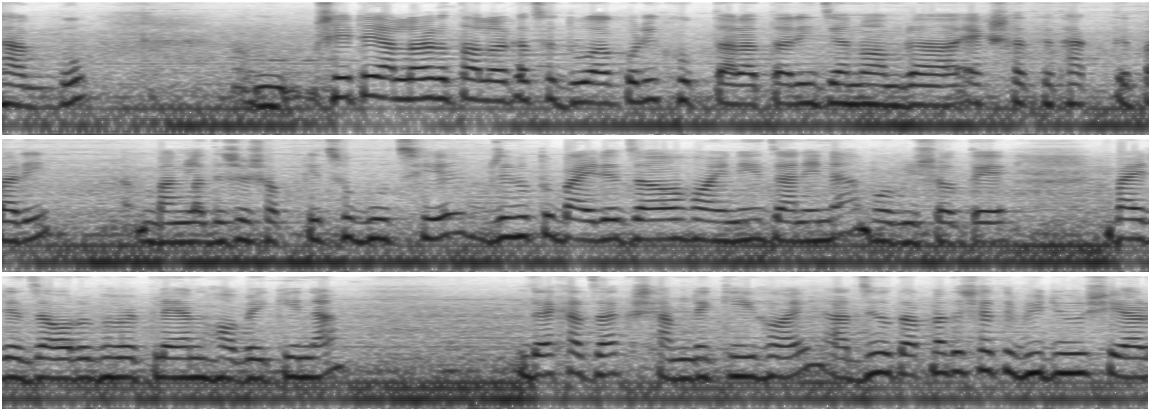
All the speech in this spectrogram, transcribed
থাকব। সেটাই আল্লাহ তালার কাছে দোয়া করি, খুব তাড়াতাড়ি যেন আমরা একসাথে থাকতে পারি, বাংলাদেশে সব কিছু গুছিয়ে। যেহেতু বাইরে যাওয়া হয়নি, জানি না ভবিষ্যতে বাইরে যাওয়ার ওইভাবে প্ল্যান হবে কি না দেখা যাক সামনে কি হয়। আর যেহেতু আপনাদের সাথে ভিডিও শেয়ার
